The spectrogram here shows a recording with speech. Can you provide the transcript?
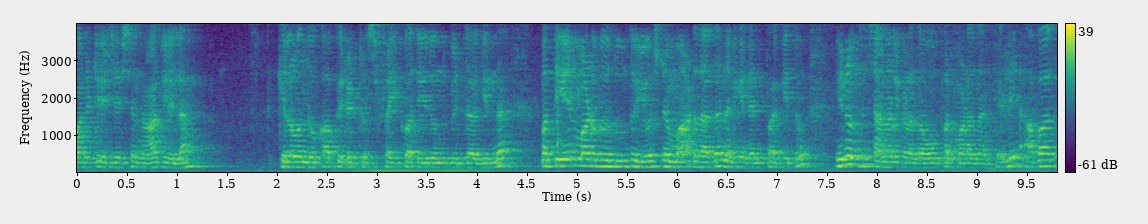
ಮಾನಿಟೈಸೇಷನ್ ಆಗಲಿಲ್ಲ. ಕೆಲವೊಂದು ಕಾಪಿರೈಟ್ ಸ್ಟ್ರೈಕ್ ಅದು ಇದೊಂದು ಬಿದ್ದಾಗಿಂದ. ಮತ್ತೆ ಏನು ಮಾಡ್ಬೋದು ಅಂತ ಯೋಚನೆ ಮಾಡಿದಾಗ ನನಗೆ ನೆನಪಾಗಿದ್ದು, ಇನ್ನೊಂದು ಚಾನಲ್ಗಳನ್ನು ಓಪನ್ ಮಾಡೋಣ ಅಂತೇಳಿ. ಆವಾಗ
